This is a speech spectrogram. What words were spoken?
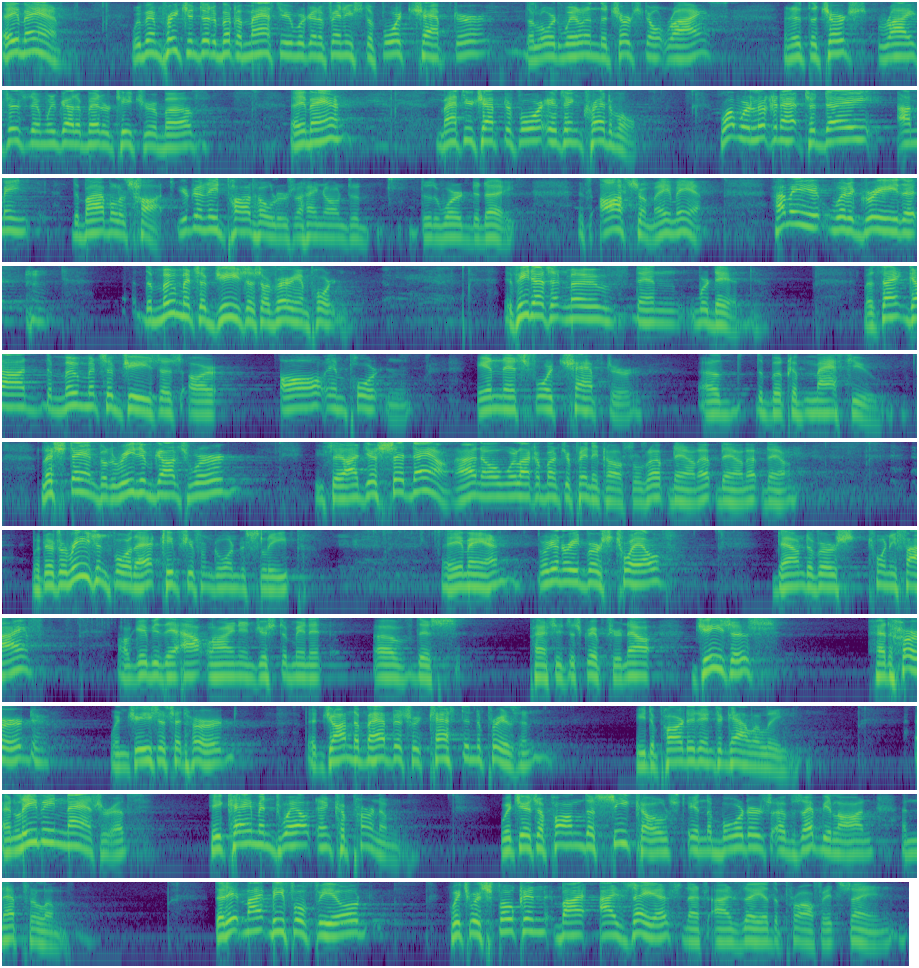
Amen. We've been preaching to the book of Matthew. We're going to finish the fourth chapter. The Lord willing, the church don't rise. And if the church rises, then we've got a better teacher above. Amen. Matthew chapter 4 is incredible. What we're looking at today, I mean, the Bible is hot. You're going to need potholders to hang on to, to the word today. It's awesome. Amen. How many would agree that the movements of Jesus are very important. If he doesn't move, then we're dead. But thank God the movements of Jesus are all important in this fourth chapter of the book of Matthew. Let's stand for the reading of God's word. You say, I just sit down. I know we're like a bunch of Pentecostals up, down, up, down, up, down. But there's a reason for that, keeps you from going to sleep. Amen. We're going to read verse 12 down to verse 25. I'll give you the outline in just a minute of this passage of Scripture. Now, Jesus had heard, when Jesus had heard that John the Baptist was cast into prison, he departed into Galilee. And leaving Nazareth, he came and dwelt in Capernaum which is upon the seacoast in the borders of Zebulun and Nephthalim, that it might be fulfilled, which was spoken by Isaiah, that's Isaiah the prophet, saying,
